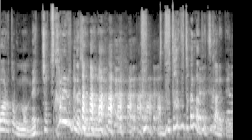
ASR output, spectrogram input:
わるともうめっちゃ疲れるんですよもうねぐたぐたになって疲れてね。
